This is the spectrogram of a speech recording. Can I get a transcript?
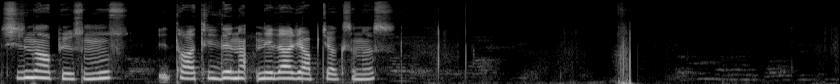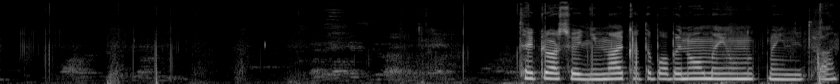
Siz ne yapıyorsunuz? Tatilde neler yapacaksınız? Tekrar söyleyeyim. Like atıp abone olmayı unutmayın lütfen.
